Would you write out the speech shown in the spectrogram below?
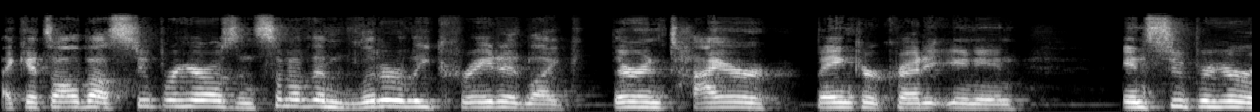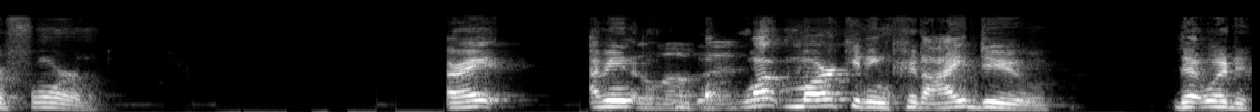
like it's all about superheroes and some of them literally created like their entire bank or credit union in superhero form all right i mean I what marketing could i do that would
